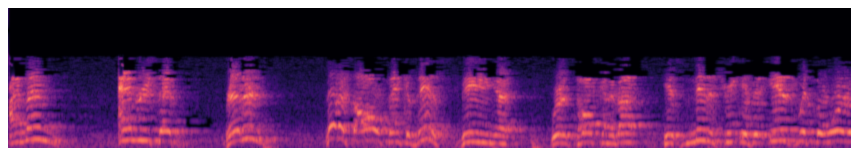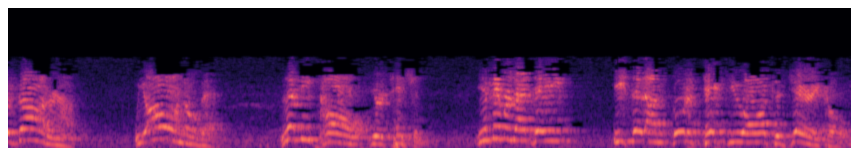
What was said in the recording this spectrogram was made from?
And then Andrew said, Brethren, let us all think of this, being we're talking about his ministry, if it is with the Word of God or not. We all know that. Let me call your attention. You remember that day he said, I'm going to take you all to Jericho.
